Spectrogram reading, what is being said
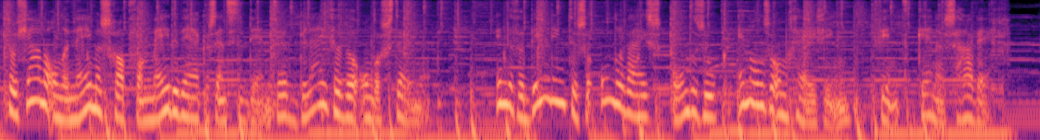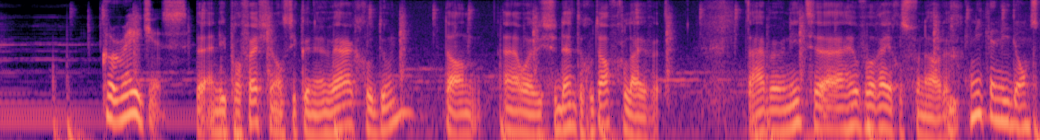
Sociale ondernemerschap van medewerkers en studenten blijven we ondersteunen. In de verbinding tussen onderwijs, onderzoek en onze omgeving vindt kennis haar weg. Courageous. En die professionals die kunnen hun werk goed doen, dan eh, worden die studenten goed afgeleverd. Daar hebben we niet eh, heel veel regels voor nodig. technieken die ons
